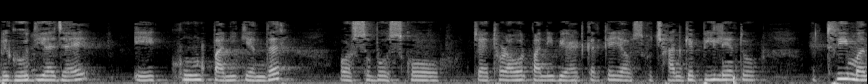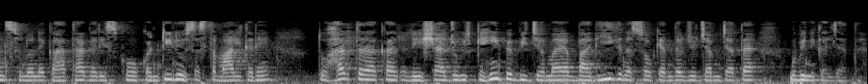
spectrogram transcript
بھگو دیا جائے ایک گھونٹ پانی کے اندر اور صبح اس کو چاہے تھوڑا اور پانی بھی ایڈ کر کے یا اس کو چھان کے پی لیں تو تھری منتھس انہوں نے کہا تھا اگر اس کو کنٹینیوس استعمال کریں تو ہر طرح کا ریشہ جو کہیں پہ بھی جمع ہے باریک نسوں کے اندر جو جم جاتا ہے وہ بھی نکل جاتا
